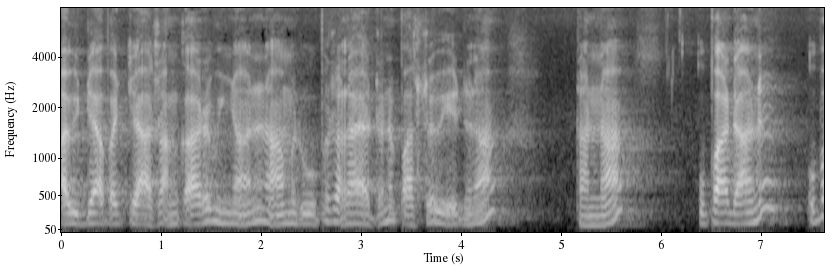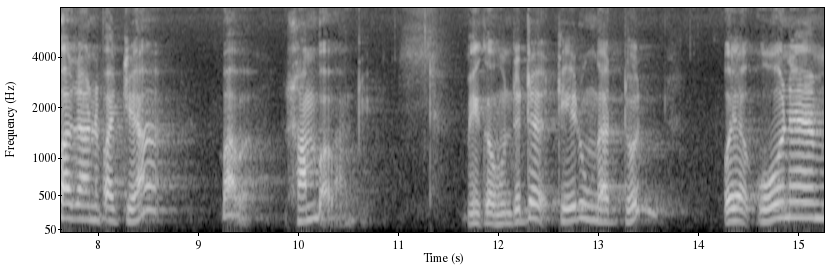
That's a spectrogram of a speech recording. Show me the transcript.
අවිද්‍යාපච්චය සංකාර විඥාන නාම රූප සලආයතන පස්ස වේදනා තණ්හා උපාදාන උපාදාන පච්චය භව සම්භවಂತಿ මේක හොඳට තේරුම් ගත්තොත් ඔය ඕනෑම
